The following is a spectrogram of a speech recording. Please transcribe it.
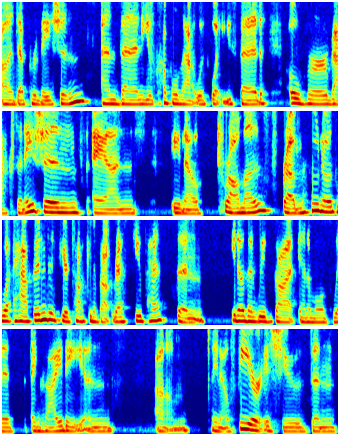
uh, deprivations. And then you couple that with what you said over vaccinations and you know traumas from who knows what happened if you're talking about rescue pets and you know then we've got animals with anxiety and um, you know fear issues and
